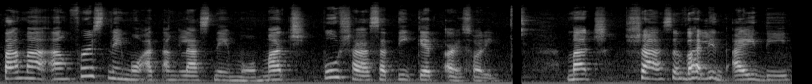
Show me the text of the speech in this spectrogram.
tama ang first name mo at ang last name mo, match po siya sa ticket, or sorry, match siya sa valid ID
